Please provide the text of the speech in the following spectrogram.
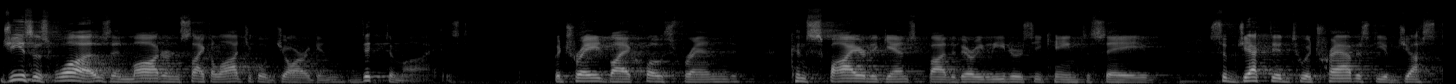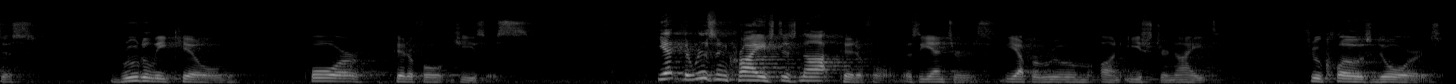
Jesus was, in modern psychological jargon, victimized, betrayed by a close friend, conspired against by the very leaders he came to save subjected to a travesty of justice, brutally killed, poor, pitiful Jesus. Yet the risen Christ is not pitiful as he enters the upper room on Easter night through closed doors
